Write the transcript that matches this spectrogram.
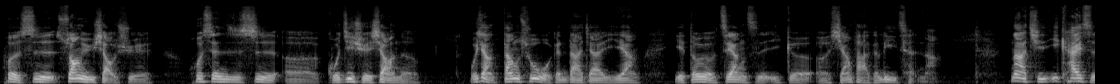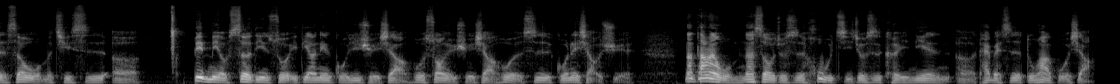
或者是双语小学，或甚至是呃国际学校呢？我想当初我跟大家一样，也都有这样子一个呃想法跟历程啊。那其实一开始的时候，我们其实呃并没有设定说一定要念国际学校或双语学校，或者是国内小学。那当然，我们那时候就是户籍就是可以念呃台北市的敦化国小。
